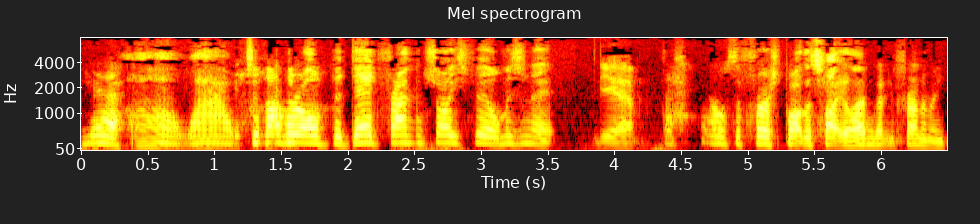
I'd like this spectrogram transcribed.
Yeah. Oh wow! It's another of the Dead franchise film, isn't it? Yeah. That was the first part of the title. I haven't got it in front of me.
